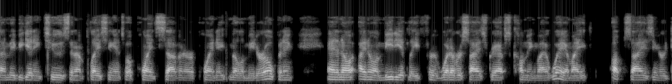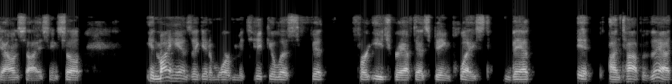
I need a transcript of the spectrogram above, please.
I may be getting twos that I'm placing into a 0.7 or a 0.8 millimeter opening. And I know, immediately for whatever size graft's coming my way, am I upsizing or downsizing? So in my hands, I get a more meticulous fit for each graft that's being placed. That it on top of that,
